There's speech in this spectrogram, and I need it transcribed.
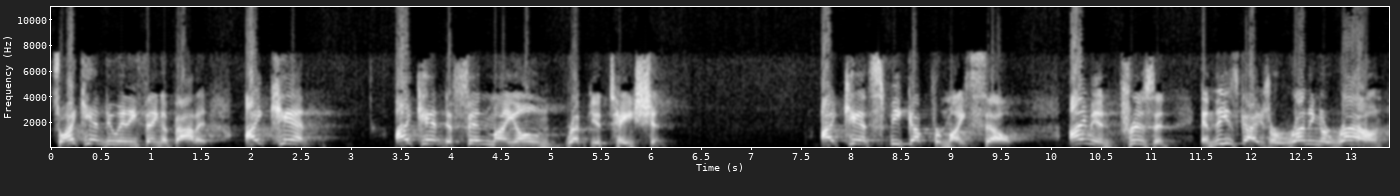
So I can't do anything about it. I can't I can't defend my own reputation. I can't speak up for myself. I'm in prison and these guys are running around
